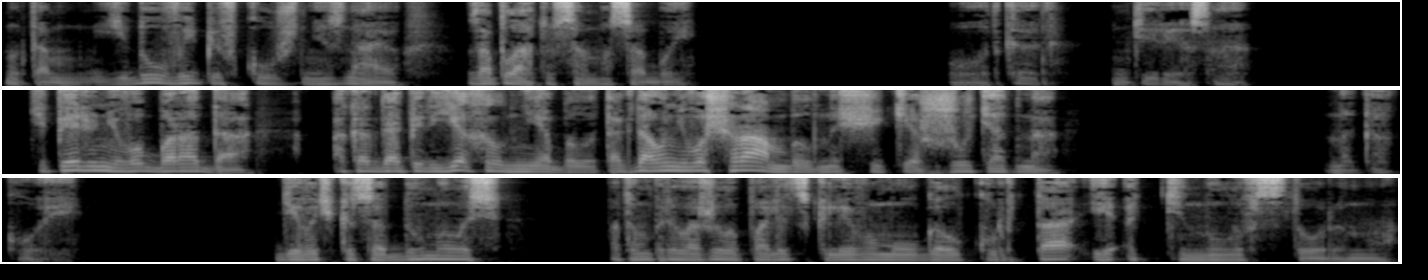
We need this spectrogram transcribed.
ну там еду, выпивку уж, не знаю, заплату, само собой. Вот как, интересно. Теперь у него борода, а когда переехал, не было. Тогда у него шрам был на щеке, жуть одна. На какой? Девочка задумалась, потом приложила палец к левому уголку рта и оттянула в сторону.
